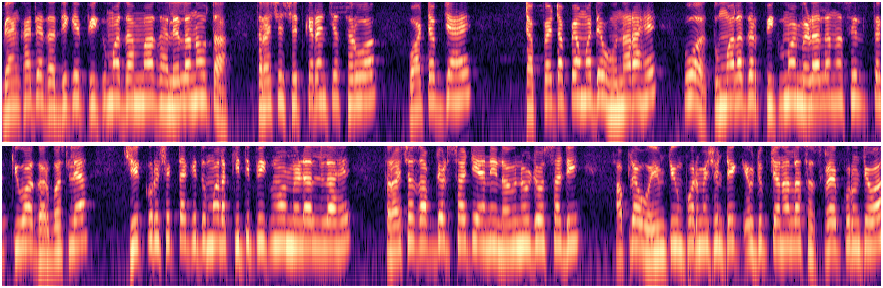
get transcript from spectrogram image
बँक खात्यात अधिक पीक विमा जमा झालेला नव्हता. तर अशा शेतकऱ्यांचे सर्व वाटप जे आहे टप्प्याटप्प्यामध्ये होणार आहे व तुम्हाला जर पीक विमा मिळाला नसेल तर किंवा घरबसल्या चेक करू शकता की तुम्हाला किती पीक विमा मिळालेला आहे तर अशाच अपडेट्ससाठी आणि नवीन व्हिडिओसाठी आपल्या O M T information tech YouTube चॅनलला सबस्क्राईब करून ठेवा.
